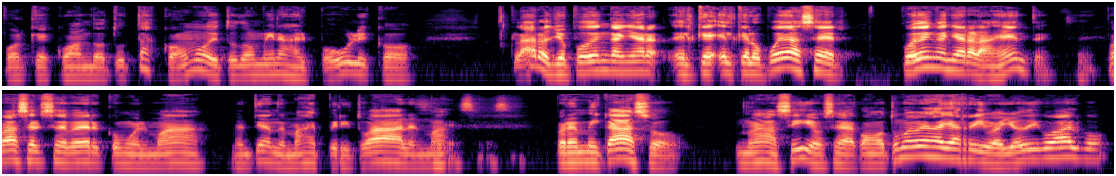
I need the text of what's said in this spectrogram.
Porque cuando tú estás cómodo y tú dominas al público, claro, yo puedo engañar, el que, el que lo puede hacer, puede engañar a la gente, Sí. puede hacerse ver como el más, ¿me entiendes? El más espiritual, el más... Sí, sí, sí. Pero en mi caso, no es así. O sea, cuando tú me ves allá arriba y yo digo algo,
